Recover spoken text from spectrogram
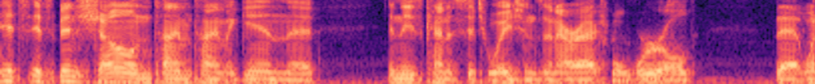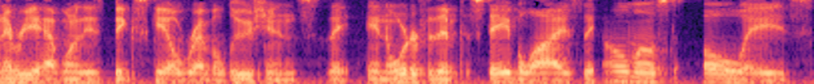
it's it's been shown time and time again that in these kind of situations in our actual world, that whenever you have one of these big scale revolutions, they in order for them to stabilize, they almost always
